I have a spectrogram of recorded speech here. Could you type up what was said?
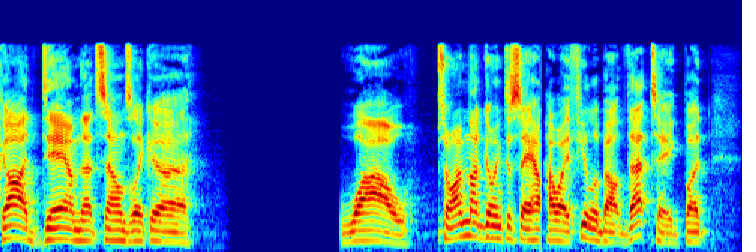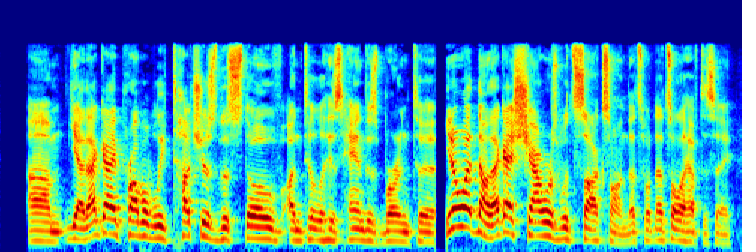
God damn, that sounds like a. Wow. So I'm not going to say how, how I feel about that take, but um, yeah, that guy probably touches the stove until his hand is burned to. You know what? No, that guy showers with socks on. That's what. That's all I have to say.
